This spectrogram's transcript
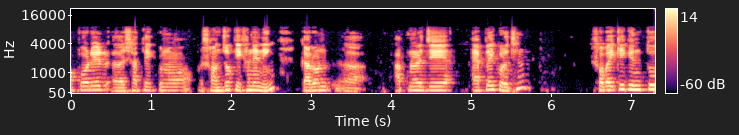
অপরের সাথে কোনো সংযোগ এখানে নেই। কারণ আপনারা যে অ্যাপ্লাই করেছেন, সবাইকে কিন্তু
